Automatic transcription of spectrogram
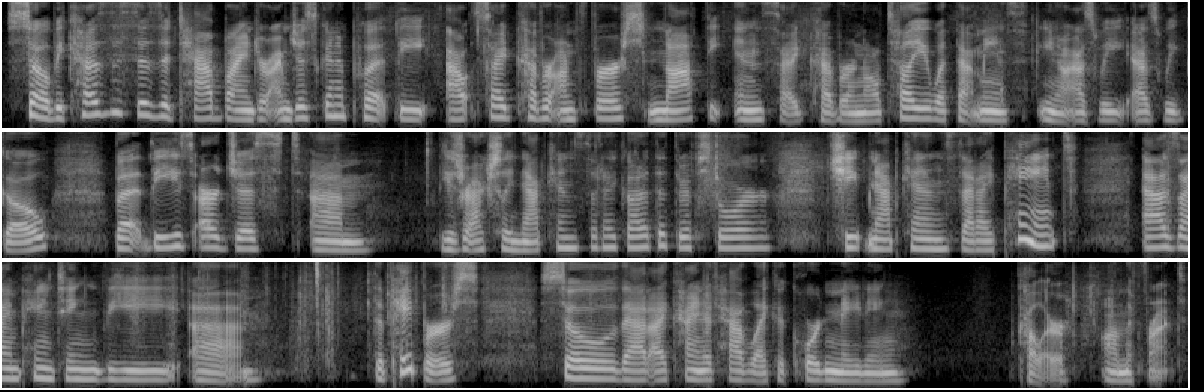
So because this is a tab binder, I'm just going to put the outside cover on first, not the inside cover. And I'll tell you what that means, you know, as we as we go. But these are just, um, these are actually napkins that I got at the thrift store. Cheap napkins that I paint as I'm painting the, um, the papers so that I kind of have like a coordinating color on the front.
